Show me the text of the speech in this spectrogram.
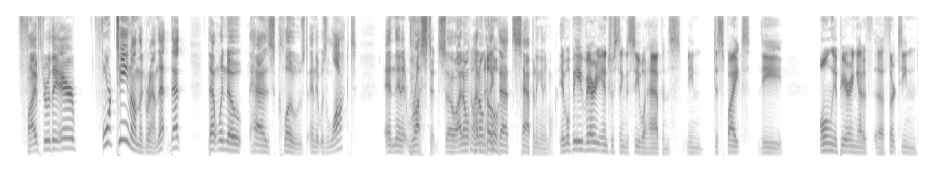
five through the air, 14 on the ground. That, that, that window has closed, and it was locked. And then it rusted, so I don't. I Oh, don't no. think that's happening anymore. It will be very interesting to see what happens. I mean, despite the only appearing out of uh, 13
